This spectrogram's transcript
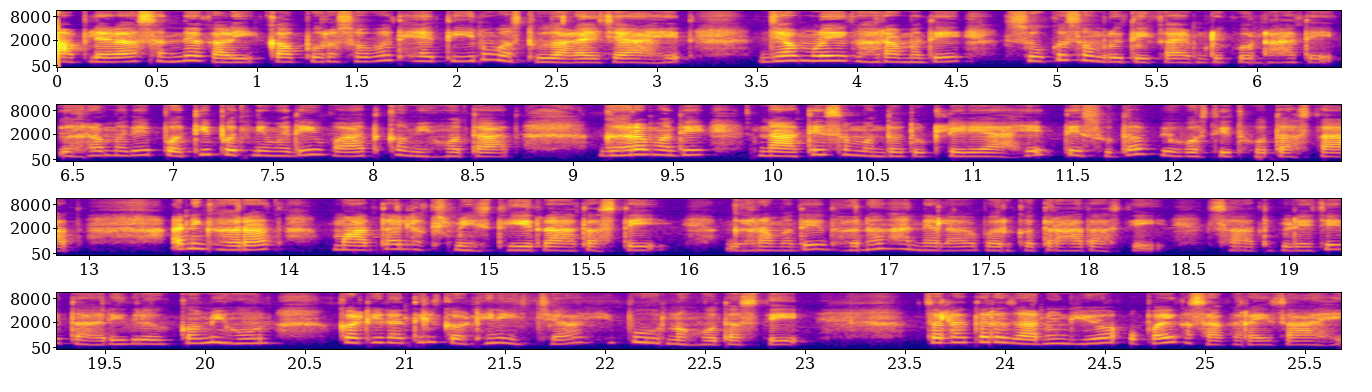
आपल्याला संध्याकाळी कापुरासोबत ह्या तीन वस्तू जाळायच्या आहेत ज्यामुळे घरामध्ये सुखसमृद्धी कायम टिकून राहते. घरामध्ये पती पत्नीमध्ये वाद कमी होतात. घरामध्ये नातेसंबंध तुटलेले आहेत ते सुद्धा व्यवस्थित होत असतात. आणि घरात माता लक्ष्मी स्थिर राहत असते. घरामध्ये धनधान्याला बरकत राहत असते. सात पिढ्याचे दारिद्र्य कमी होऊन कठीणातील कठीण इच्छा ही पूर्ण होत असते. चला तर जाणून घेऊया उपाय कसा करायचा आहे.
